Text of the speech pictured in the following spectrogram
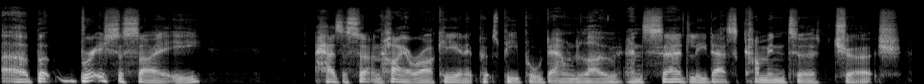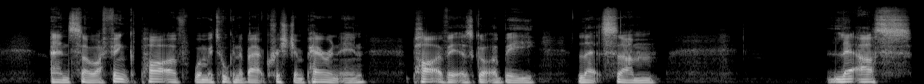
uh, but British society has a certain hierarchy and it puts people down low. And sadly, that's come into church. And so I think part of when we're talking about Christian parenting, part of it has got to be let's um, let us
